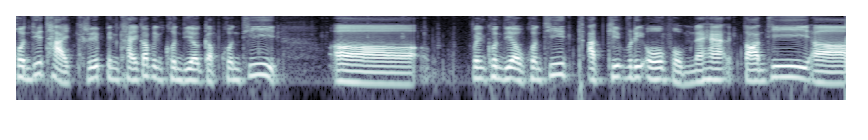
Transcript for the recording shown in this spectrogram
คนที่ถ่ายคลิปเป็นใครก็เป็นคนเดียวกับคนที่เอ่อ เป็นคนเดียวคนที่อัดคลิปวิดีโอผมนะฮะ ตอนที่เอ่อ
